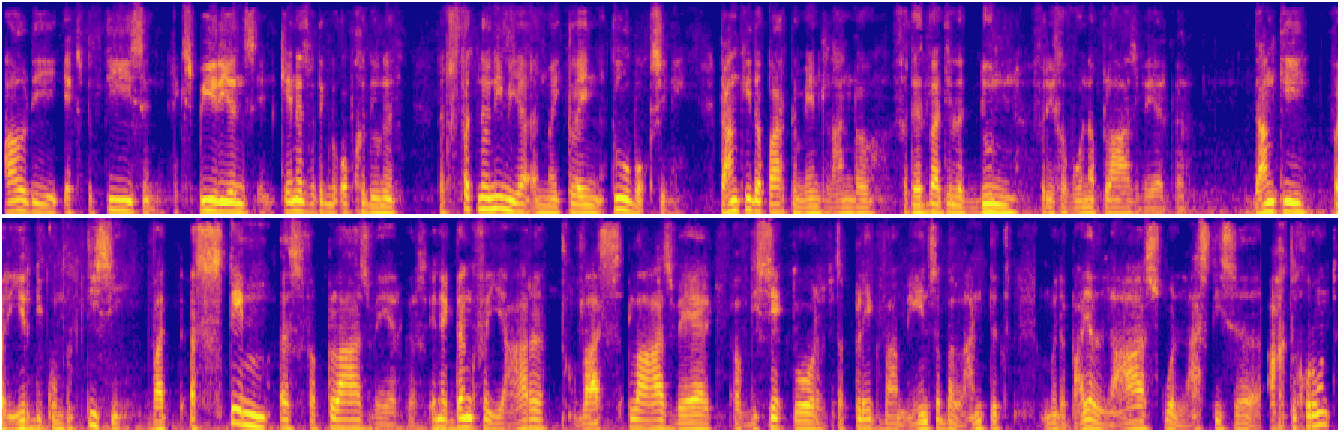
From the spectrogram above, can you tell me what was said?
al die expertise en experience en kennis wat ek nou opgedoen het. Dit fit nou nie meer in my klein toolboxie nie. Dankie departement landbou vir dit wat julle doen vir die gewone plaaswerker. Dankie vir hierdie kompetisie wat 'n stem is vir plaaswerkers en ek dink vir jare was plaaswerk of die sektor 'n plek waar mense beland het met 'n baie lae skolastiese agtergrond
